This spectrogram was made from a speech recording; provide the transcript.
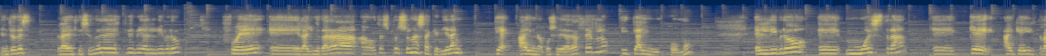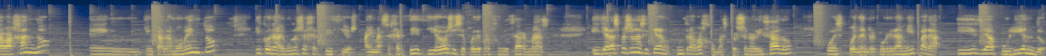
Entonces, la decisión de escribir el libro fue eh, el ayudar a, otras personas a que vieran que hay una posibilidad de hacerlo y que hay un cómo. El libro eh, muestra eh, que hay que ir trabajando en, cada momento y con algunos ejercicios. Hay más ejercicios y se puede profundizar más. Y ya las personas que quieran un trabajo más personalizado, pues pueden recurrir a mí para ir ya puliendo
